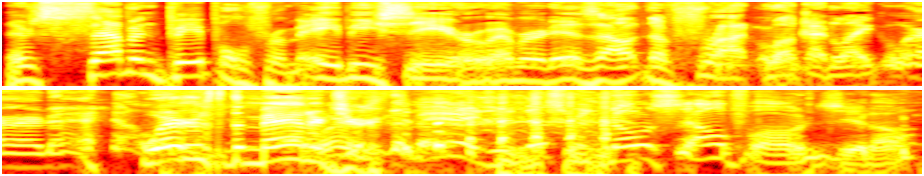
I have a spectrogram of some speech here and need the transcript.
There's seven people from ABC or whoever it is out in the front looking like, where the hell? Where's the manager? Where's the manager? This with no cell phones, you know.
